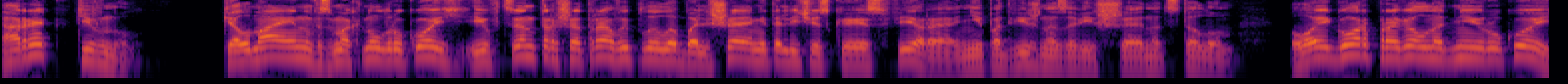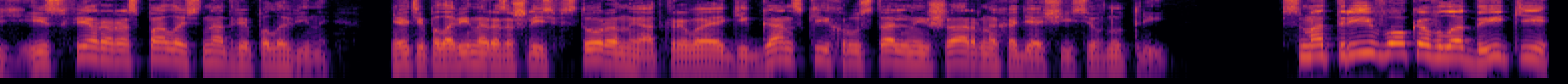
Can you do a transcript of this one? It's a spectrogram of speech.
Арек кивнул. Келмайн взмахнул рукой, и в центр шатра выплыла большая металлическая сфера, неподвижно зависшая над столом. Лойгор провел над ней рукой, и сфера распалась на две половины. Эти половины разошлись в стороны, открывая гигантский хрустальный шар, находящийся внутри. «Смотри в око владыки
